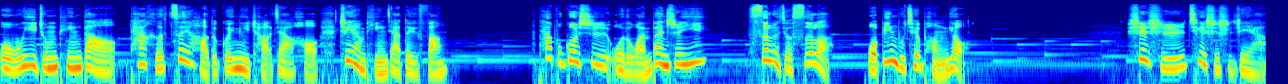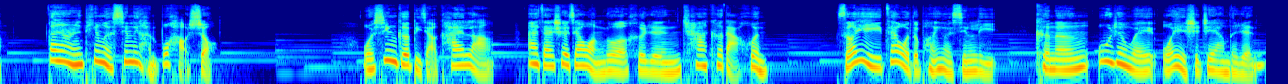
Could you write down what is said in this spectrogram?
我无意中听到她和最好的闺蜜吵架后，这样评价对方：“她不过是我的玩伴之一，撕了就撕了，我并不缺朋友。”事实确实是这样，但让人听了心里很不好受。我性格比较开朗，爱在社交网络和人插科打诨，所以在我的朋友心里，可能误认为我也是这样的人。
